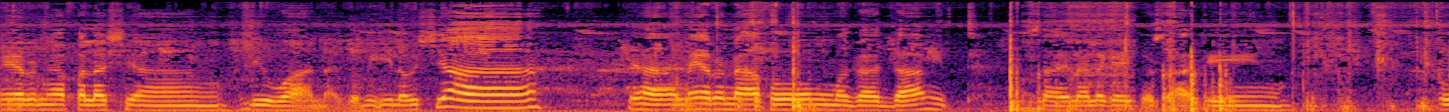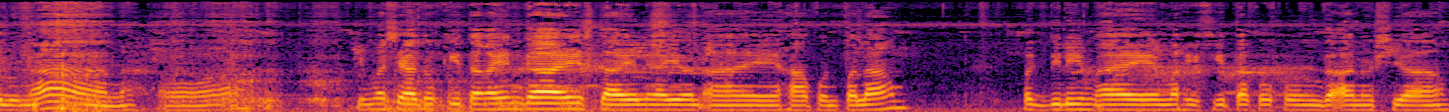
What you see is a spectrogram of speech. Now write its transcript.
meron nga pala siyang liwanag. Umiilaw siya. Kaya meron na akong magagamit sa ilalagay ko sa aking ulunan. Oh. Hindi masyado kita ngayon guys dahil ngayon ay hapon pa lang. Pag dilim ay makikita ko kung gaano siya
